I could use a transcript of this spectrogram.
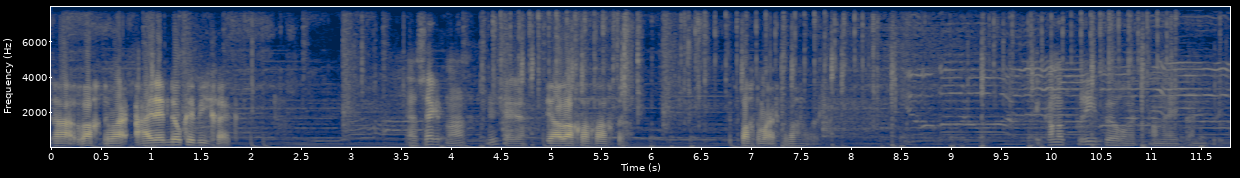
Ja, wacht. Maar hij neemt 0 KB gek. Ja, zeg het maar. Nu zeggen. Ja, wacht, wacht, wacht. Wacht maar even, wacht maar even. Ik kan ook pre-pullen met. Oh nee, ik kan niet pre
